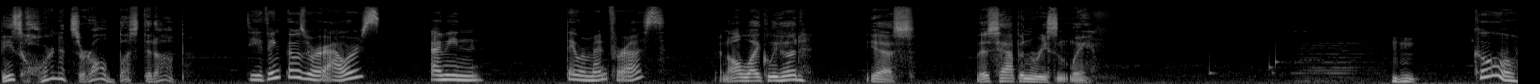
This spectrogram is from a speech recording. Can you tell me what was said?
These hornets are all busted up. Do you think those were ours? I mean, they were meant for us? In all likelihood, yes. This happened recently. Cool.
